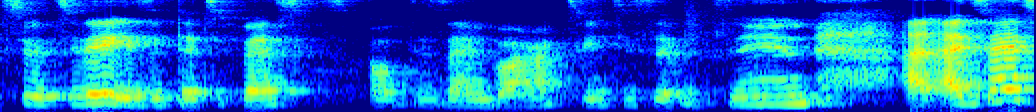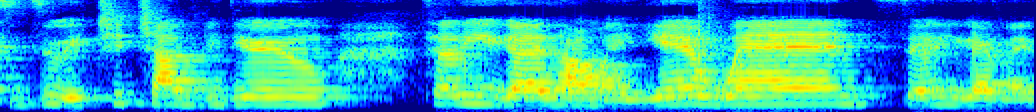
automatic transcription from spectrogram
So today is the 31st of december 2017 and i decided to do a chit chat video telling you guys how my year went telling you guys my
